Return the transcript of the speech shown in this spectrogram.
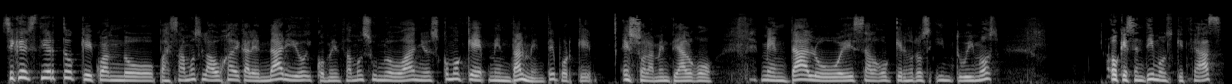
Sí que es cierto que cuando pasamos la hoja de calendario y comenzamos un nuevo año, es como que mentalmente, porque es solamente algo mental o es algo que nosotros intuimos o que sentimos quizás,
